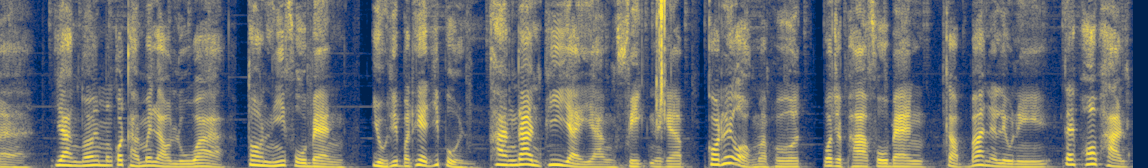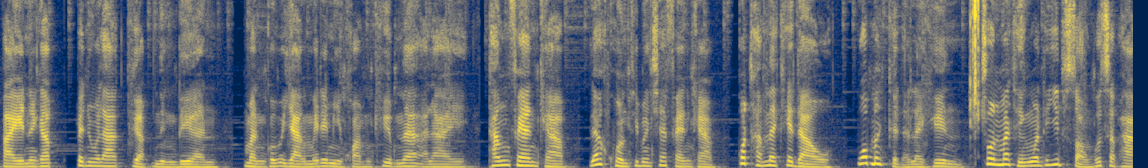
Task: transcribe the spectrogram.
มา อย่างน้อยมันก็ทำให้เรารู้ว่า ตอนนี้โฟแบงอยู่ที่ประเทศญี่ปุ่น ทางด้านพี่ใหญ่อย่างฟิกนะครับ ก็ได้ออกมาโพสต์ว่าจะพาโฟแบงกลับบ้านในเร็วนี้ แต่พอผ่านไปนะครับ เป็นเวลาเกือบ1เดือน มันก็ยังไม่ได้มีความคืบหน้าอะไร ทั้งแฟนคลับ และคนที่ไม่ใช่แฟนคลับ ก็ทำได้แค่เดาว่ามันเกิดอะไรขึ้นจนมาถึงวันที่ 22 พฤษภา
